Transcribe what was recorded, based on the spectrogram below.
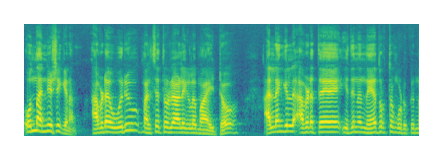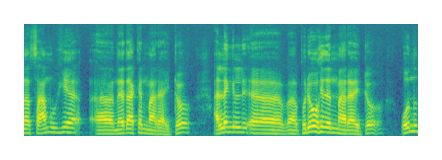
ഒന്ന് അന്വേഷിക്കണം. അവിടെ ഒരു മത്സ്യത്തൊഴിലാളികളുമായിട്ടോ അല്ലെങ്കിൽ അവിടുത്തെ ഇതിന് നേതൃത്വം കൊടുക്കുന്ന സാമൂഹ്യ നേതാക്കന്മാരായിട്ടോ അല്ലെങ്കിൽ പുരോഹിതന്മാരായിട്ടോ ഒന്നും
